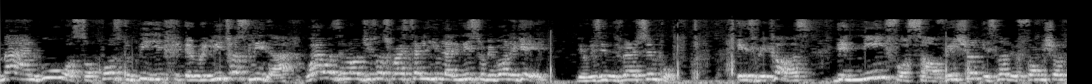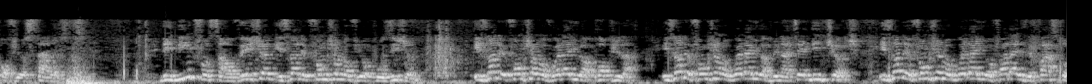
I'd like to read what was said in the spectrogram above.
man who was supposed to be a religious leader, why was the Lord Jesus Christ telling him that he needs to be born again? The reason is very simple. It's because the need for salvation is not a function of your status. The need for salvation is not a function of your position. It's not a function of whether you are popular. It's not a function of whether you have been attending church. It's not a function of whether your father is the pastor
